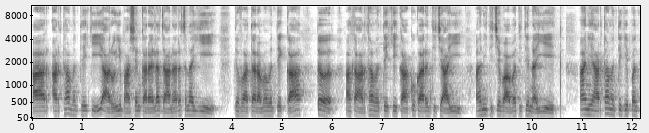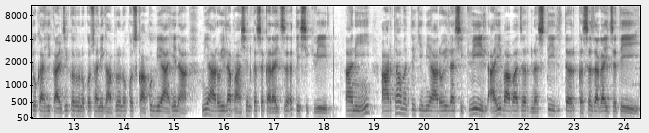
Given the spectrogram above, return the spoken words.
आर अर्था म्हणते की आरोही भाषण करायला जाणारच नाही तेव्हा आता रमा म्हणते का? तर आता अर्था म्हणते की काकू कारण तिची आई आणि तिचे बाबा तिथे नाही आहेत आणि अर्था म्हणते की पण तू काही काळजी करू नकोस आणि घाबरू नकोस. काकू मी आहे ना. मी आरोहीला भाषण कसं करायचं ते शिकवील. आणि अर्था म्हणते की मी आरोहीला शिकवील. आई बाबा जर नसतील तर कसं जगायचं ते?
